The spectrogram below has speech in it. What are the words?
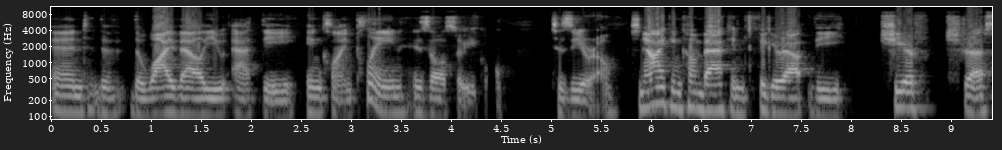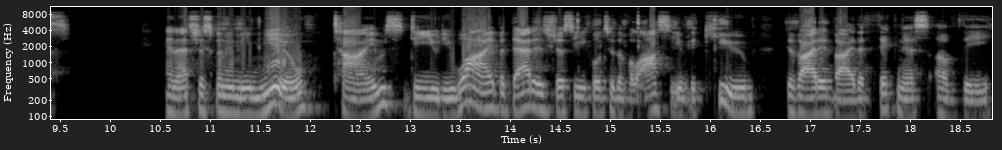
and the, the y value at the inclined plane is also equal to zero. So now I can come back and figure out the shear stress, and that's just going to be mu times du dy, but that is just equal to the velocity of the cube divided by the thickness of the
